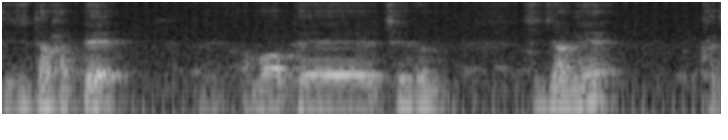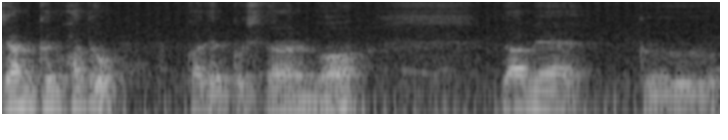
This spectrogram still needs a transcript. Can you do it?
디지털 화폐, 예, 암호화폐 최근 시장에 가장 큰 화두가 될 것이다라는 거. 그다음에 그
